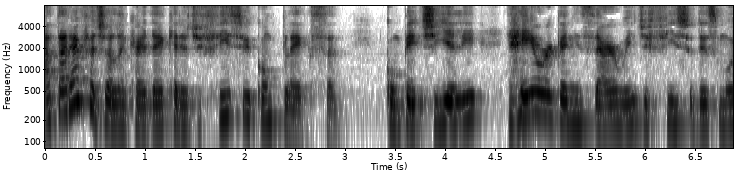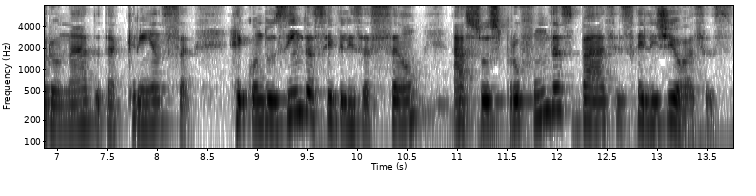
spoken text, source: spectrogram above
A tarefa de Allan Kardec era difícil e complexa. Competia-lhe reorganizar o edifício desmoronado da crença, reconduzindo a civilização às suas profundas bases religiosas.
